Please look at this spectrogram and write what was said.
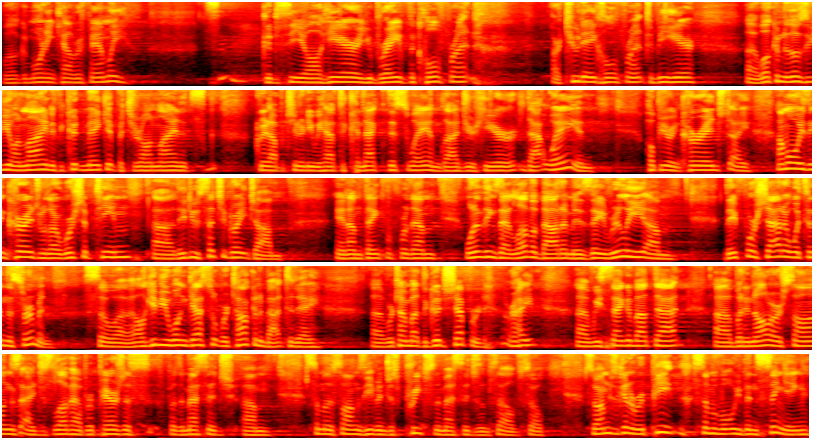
Well, good morning, Calvary family. It's good to see you all here. You braved the cold front, our two day cold front to be here. Uh, welcome to those of you online. If you couldn't make it, but you're online, it's a great opportunity we have to connect this way. I'm glad you're here that way and hope you're encouraged. I, I'm always encouraged with our worship team. Uh, they do such a great job, and I'm thankful for them. One of the things I love about them is they really um, they foreshadow what's in the sermon. So uh, I'll give you one guess what we're talking about today. Uh, we're talking about the Good Shepherd, right? Uh, we sang about that, uh, but in all our songs, I just love how it prepares us for the message. Um, some of the songs even just preach the message themselves. So, so I'm just going to repeat some of what we've been singing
